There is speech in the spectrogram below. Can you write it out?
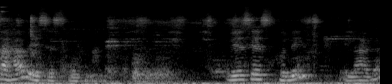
సహా వేసేసుకుంటున్నాను వేసేసుకుని ఇలాగా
